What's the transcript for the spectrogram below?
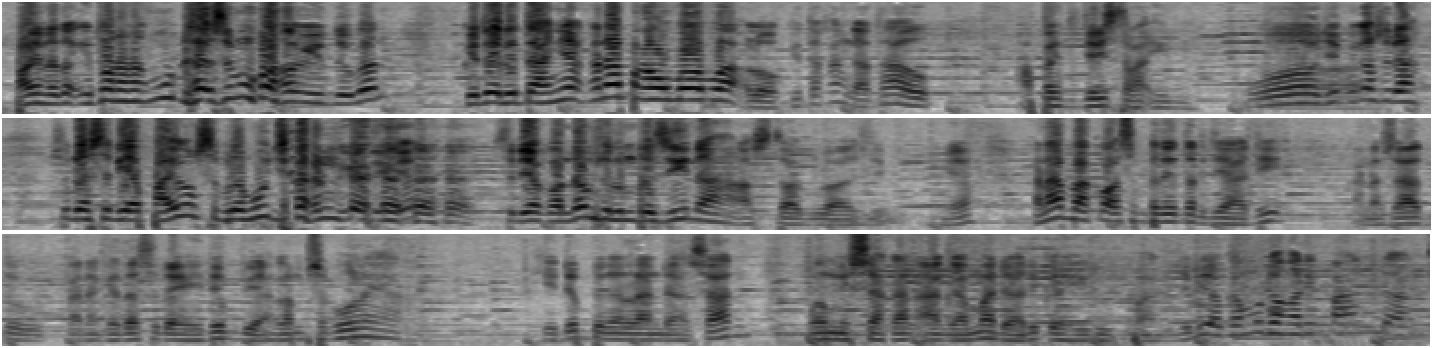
Paling datang itu anak muda semua gitu kan. Kita ditanya, "Kenapa kamu bawa?" Loh, kita kan nggak tahu apa yang terjadi setelah ini. Wow, jadi kan sudah sudah sedia payung sebelum hujan gitu ya. Sedia kondom sebelum berzina. Astagfirullahaladzim ya. Kenapa kok seperti terjadi? Karena satu, karena kita sudah hidup di alam sekuler. Hidup dengan landasan memisahkan agama dari kehidupan. Jadi agama udah nggak dipandang.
